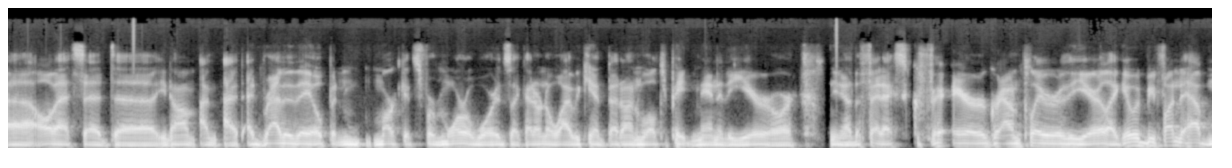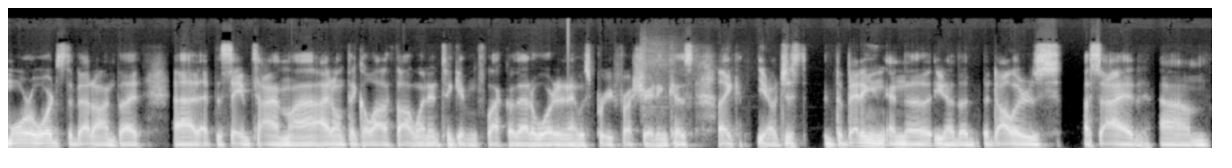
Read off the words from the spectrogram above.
uh, all that said uh, you know I'm, I'd I'd rather they open markets for more awards. Like I don't know why we can't bet on Walter Payton Man of the Year or you know the FedEx Air Ground Player of the Year. Like it would be fun to have more awards to bet on but uh, at the same time, uh, I don't think a lot of thought went into giving Flacco that award, and it was pretty frustrating because, like, you know, just the betting and the you know the the dollars aside, um,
